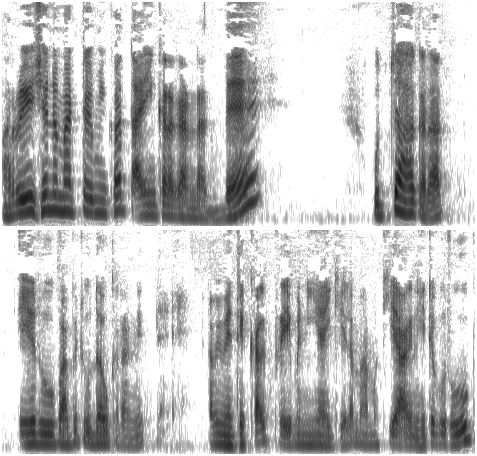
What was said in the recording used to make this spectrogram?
පරිවේෂණ මට්ටමිකවත් අයින් කරගන්නත් බෑ. උත්සාහ කරත් ඒ රූප අපිට උදව් කරන්නේ නැහැ. අපි මෙතෙක්කල් ප්‍රේමණීයයි කියලා මම කියාගෙන හිටපු රූප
